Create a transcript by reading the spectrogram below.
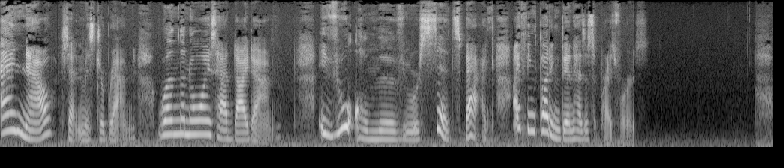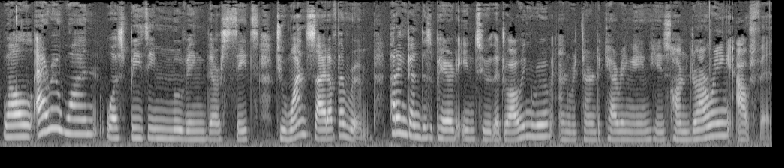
And now, said Mr. Brown, when the noise had died down, if you all move your seats back, I think Paddington has a surprise for us. While everyone was busy moving their seats to one side of the room, Paddington disappeared into the drawing room and returned carrying his conjuring outfit.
